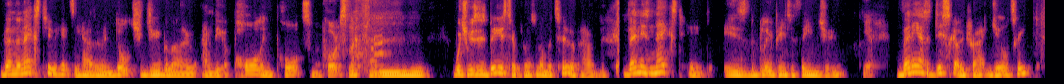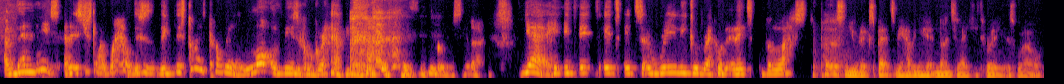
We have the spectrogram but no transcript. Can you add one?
Then the next two hits he has are In Dulci Jubilo and the appalling Portsmouth Portsmouth. um, which was his biggest hit, which was number two, apparently. Then his next hit is the Blue Peter theme tune. Yep. Then he has a disco track, Guilty. And then this. And it's just like, wow, this is this guy's covering a lot of musical ground. Singles, you know. Yeah, it, it, it, it's it's a really good record. And it's the last person you would expect to be having a hit in 1983 as well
